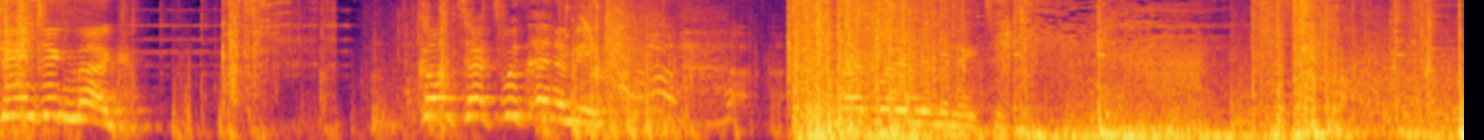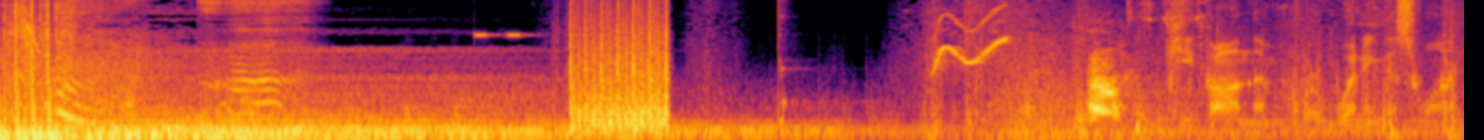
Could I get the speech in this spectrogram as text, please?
Changing mag. Contact with enemy. Sniper eliminated. Keep on them. We're winning this one.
